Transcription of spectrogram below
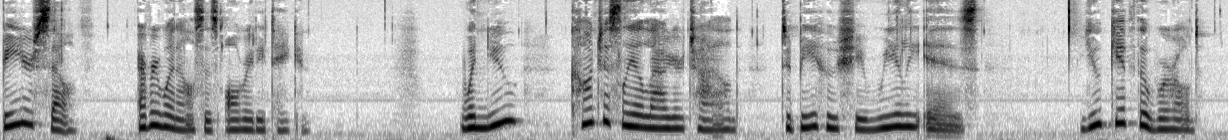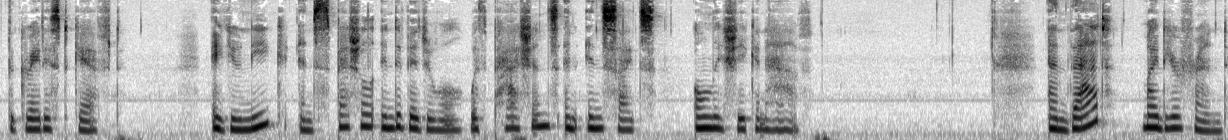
be yourself, everyone else is already taken. When you consciously allow your child to be who she really is, you give the world the greatest gift a unique and special individual with passions and insights only she can have. And that, my dear friend,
